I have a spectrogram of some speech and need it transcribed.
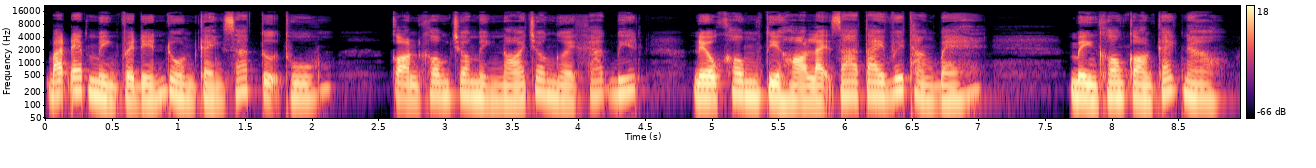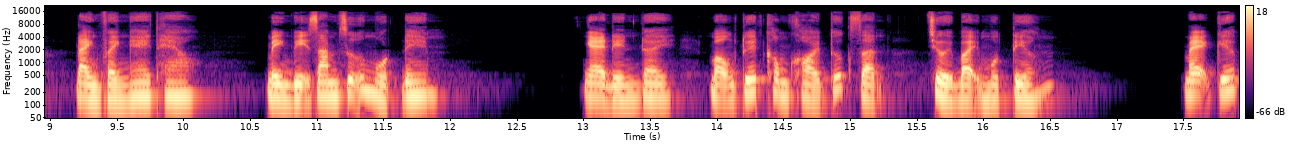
bắt ép mình phải đến đồn cảnh sát tự thú, còn không cho mình nói cho người khác biết, nếu không thì họ lại ra tay với thằng bé. Mình không còn cách nào, đành phải nghe theo. Mình bị giam giữ một đêm. Nghe đến đây, Mộng Tuyết không khỏi tức giận, chửi bậy một tiếng. Mẹ kiếp,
